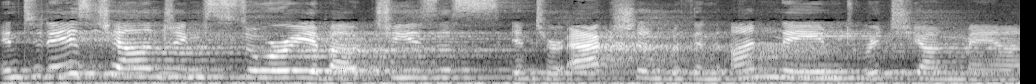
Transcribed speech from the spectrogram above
In today's challenging story about Jesus' interaction with an unnamed rich young man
